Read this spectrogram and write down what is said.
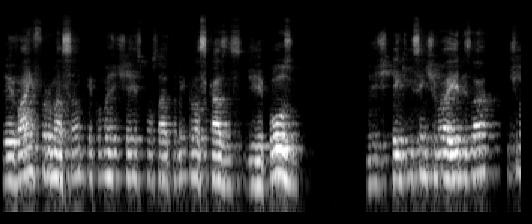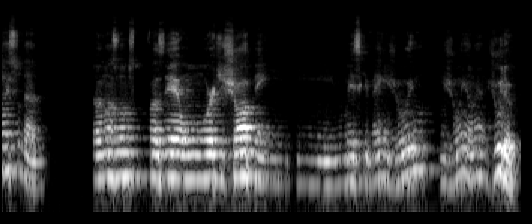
levar a informação, porque como a gente é responsável também pelas casas de repouso, a gente tem que incentivar eles a continuar estudando. Então, nós vamos fazer um workshop em, em, no mês que vem, em junho, em junho, né? Julho,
